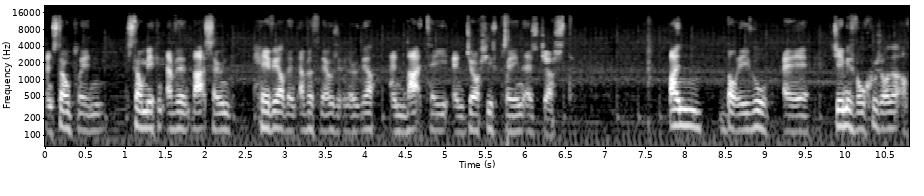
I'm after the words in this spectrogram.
and still playing, still making everything that sound heavier than everything else that was out there. And that tight, and Josh's playing is just unbelievable. Uh, Jamie's vocals on it are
